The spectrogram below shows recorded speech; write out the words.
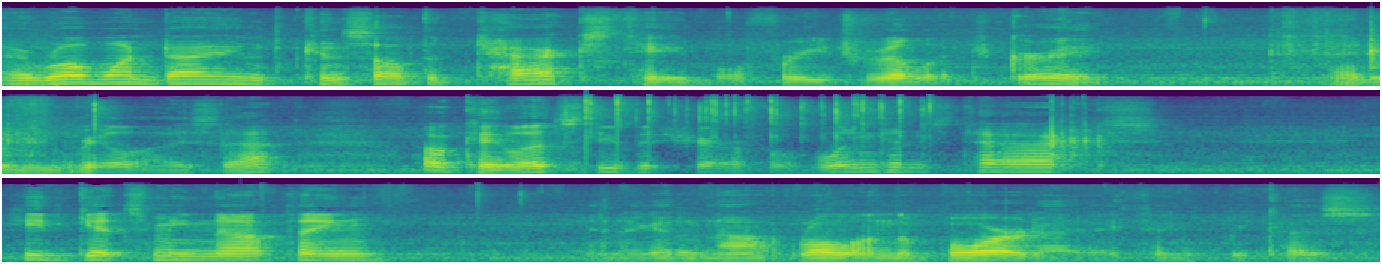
I roll one die and consult the tax table for each village. Great. I didn't realize that. Okay, let's do the Sheriff of Lincoln's tax. He gets me nothing. And I got to not roll on the board, I think, because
